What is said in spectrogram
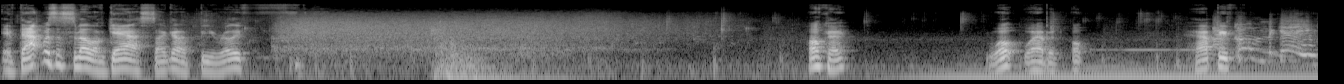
If that was the smell of gas, I gotta be really. Okay. Whoa, what happened? Oh. Happy. I'm calling the game.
